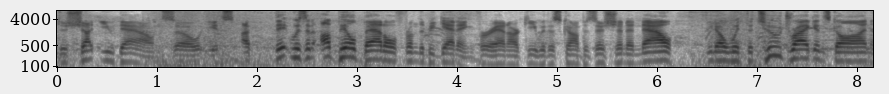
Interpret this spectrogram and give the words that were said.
to shut you down. So it's a, it was an uphill battle from the beginning for anarchy with this composition. And now you know with the two dragons gone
